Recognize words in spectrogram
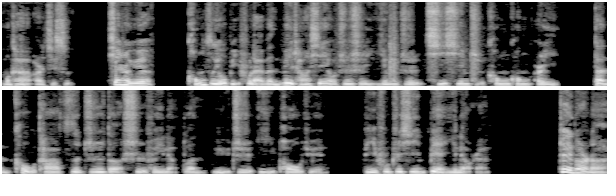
我们看二七四，先生曰：“孔子有比夫来问，未尝先有之事以应之，其心只空空而已。但扣他自知的是非两端，与之亦抛绝，比夫之心便已了然。”这段呢，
